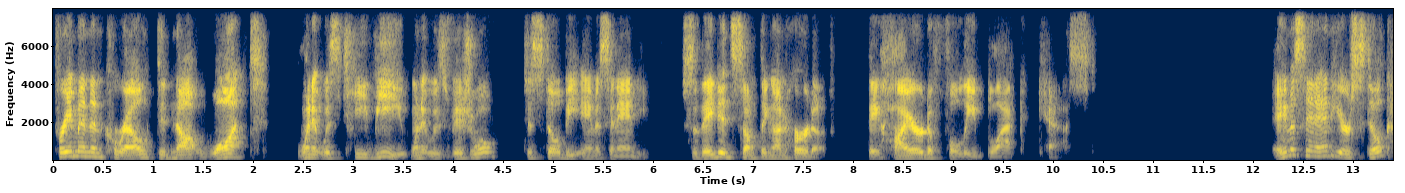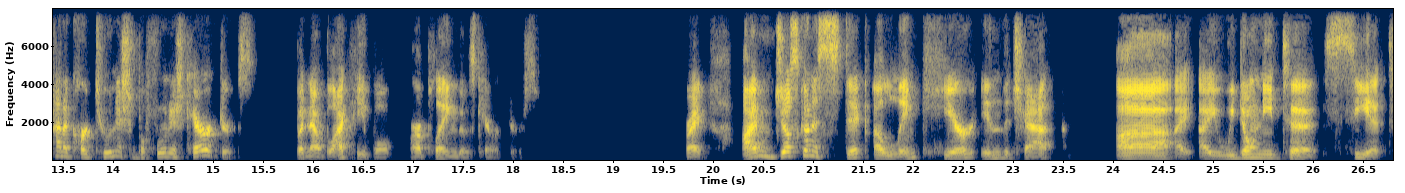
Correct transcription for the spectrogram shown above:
Freeman and Correll did not want, when it was TV, when it was visual, to still be Amos and Andy. So they did something unheard of. They hired a fully black cast. Amos and Andy are still kind of cartoonish, buffoonish characters, but now black people are playing those characters. Right? I'm just going to stick a link here in the chat. Uh, I, I, we don't need to see it,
